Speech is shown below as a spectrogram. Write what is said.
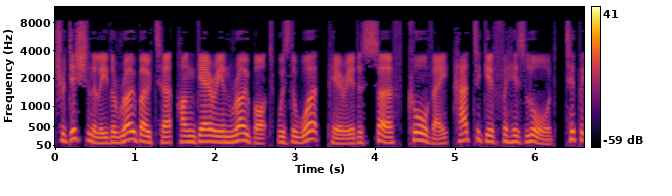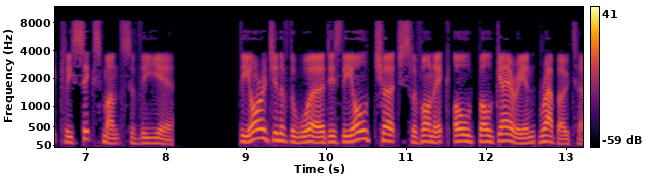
Traditionally the robota Hungarian robot was the work period a serf corvée had to give for his lord, typically six months of the year. The origin of the word is the Old Church Slavonic Old Bulgarian rabota,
